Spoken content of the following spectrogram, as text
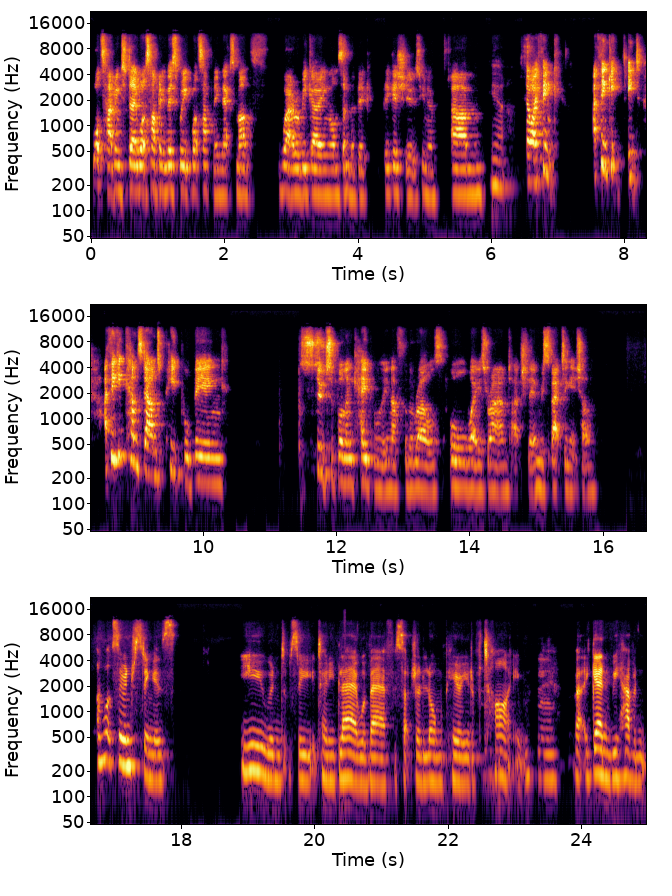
what's happening today what's happening this week what's happening next month where are we going on some of the big big issues you know? Um, yeah. so i think i think it, it i think it comes down to people being suitable and capable enough for the roles all ways round actually and respecting each other. And what's so interesting is you and obviously Tony Blair were there for such a long period of time mm. that again we haven't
